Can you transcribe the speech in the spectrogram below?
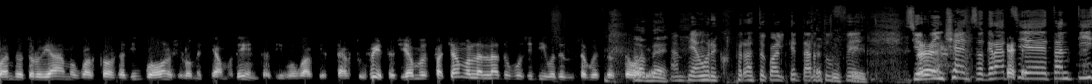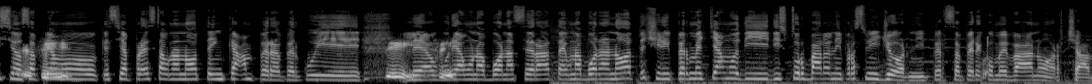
quando troviamo qualcosa di buono ce lo mettiamo dentro, tipo qualche tartufetto. Diciamo, facciamo il lato positivo di tutta questa storia. vabbè, Abbiamo recuperato qualche tartuffetto. Tartuffetto. Signor Eh. Vincenzo, grazie tantissimo. Eh, Sappiamo che si appresta una notte in camper, per cui Sì, le sì. auguriamo una buona serata e una buona notte. Ci ripermettiamo di disturbarla nei prossimi giorni per sapere come va a Norcia.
